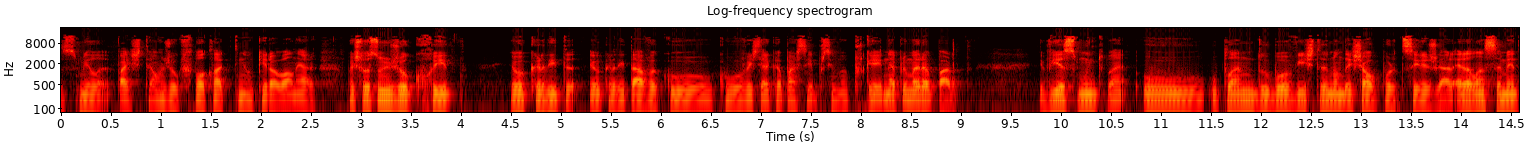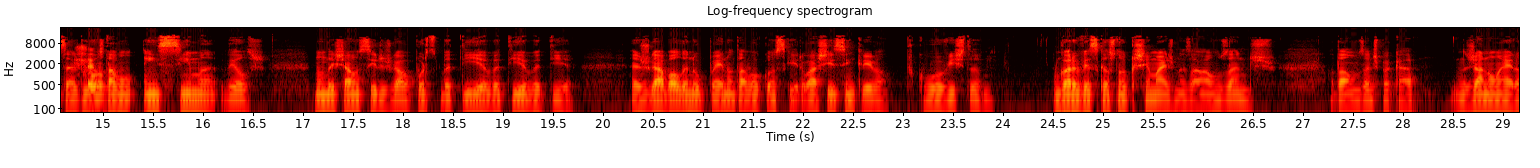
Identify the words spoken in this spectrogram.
se Mila, pá, isto é um jogo de futebol, claro que tinham que ir ao balneário, mas se fosse um jogo corrido, eu, acredito, eu acreditava que o, que o Boa Vista era capaz de sair por cima. Porque na primeira parte via-se muito bem o, o plano do Boa Vista não deixar o Porto sair a jogar. Era lançamentos, às eles estavam em cima deles. Não deixavam sair a jogar. O Porto batia, batia, batia. A jogar a bola no pé não estavam a conseguir. Eu acho isso incrível. Porque o Boa Vista. Agora vê-se que eles estão a crescer mais, mas há uns anos. Há uns anos para cá. Já não era,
